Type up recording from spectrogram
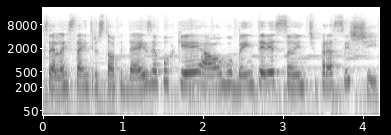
se ela está entre os top 10 é porque é algo bem interessante para assistir.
